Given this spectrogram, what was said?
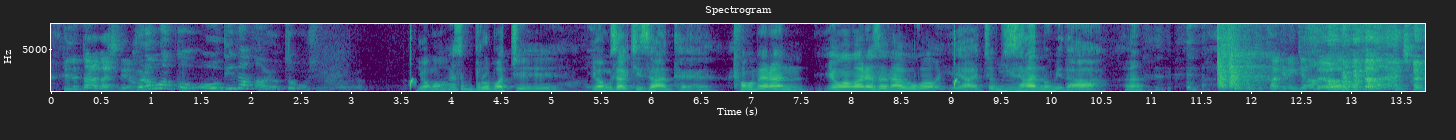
필름 따라가시네요. 그런 건 또 어디다가 여쭤보시는 거예요? 영화관에서 물어봤지 영사 기사한테 처음에는 영화관에서 나보고 야 좀 이상한 놈이다 어? 독특하긴 했겠어요. 그래서 저-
